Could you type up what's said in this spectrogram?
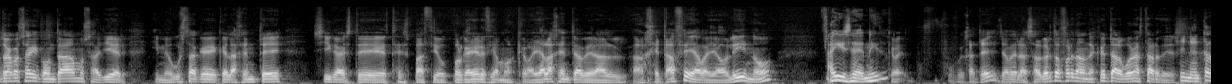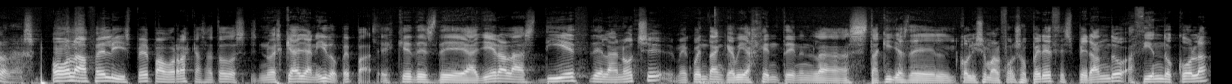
Otra cosa que contábamos ayer, y me gusta que, que la gente siga este, este espacio, porque ayer decíamos que vaya la gente a ver al, al Getafe, a Valladolid, ¿no? Ahí se han ido. Que- fíjate, ya verás. Alberto Fernández, ¿qué tal? Buenas tardes. Sin entradas. Hola Félix, Pepa, borrascas a todos. No es que hayan ido, Pepa, es que desde ayer a las 10 de la noche me cuentan que había gente en las taquillas del Coliseum Alfonso Pérez esperando, haciendo cola.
